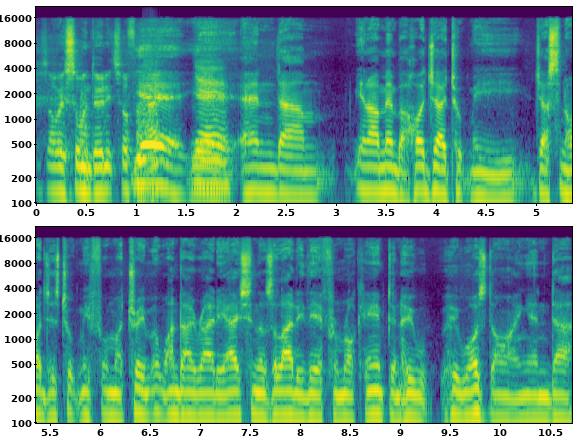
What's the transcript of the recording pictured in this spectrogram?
There's always someone doing it tougher. yeah, yeah, Yeah. and um, you know, I remember Hodjo took me, Justin Hodges took me for my treatment one day, radiation. There was a lady there from Rockhampton who who was dying, and uh,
